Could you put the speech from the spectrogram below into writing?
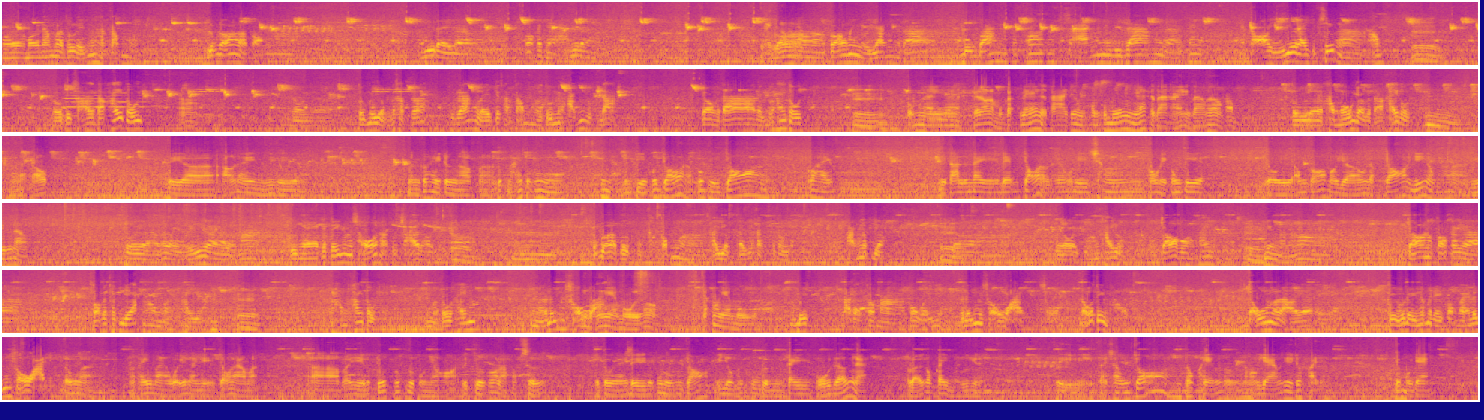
Mười, mười năm là tôi luyện mới thành công rồi. Lúc đó là còn ở dưới đây là có cái nhà dưới đây có. có mấy người dân người ta buôn bán có, có cái sạn như villa hay là cái nhà trọ gì dưới đây chút xíu nè ông ừ. Rồi tôi sợ người ta thấy tôi. Ờ, rồi ờ, tôi mới dùng cái thật đó tôi ráng lệ cho thành công rồi tôi mới ẩn vô đá cho người ta đừng có thấy tôi. Ừ cũng hay nha. cái đó là một cách né người ta chứ không có muốn nhát người ta hại người ta phải không? Không tôi ờ, không muốn cho người ta thấy tôi ừ. Là tốt. Thì ờ, ở đây thì ờ, mình có hay trường hợp lúc nãy tôi có nghe cái nhà bên kia có chó rồi có khi chó có hay người ta lên đây đem chó rồi theo đi săn con này con kia. Rồi ông có bao giờ ông gặp chó nó dí ông hay là như thế nào? Tôi cái đầu ờ, là ma. Tôi nghe cái tiếng nó sổ rồi tôi sợ rồi. Ừ, lúc đó là tôi cũng ờ, phải dùng cái thật của tôi. Ẩn nấp vô. Ừ. rồi, tôi không thấy luôn. Chó cũng không thấy ừ. nhưng mà nó chó nó có cái à, có cái thính giác nó không rồi hay lắm. Ừ. nó không thấy tôi. Nhưng mà tôi thấy nó. Nhưng mà nó đứng sổ nó hoài nghe mùi không? Chắc nó nghe mùi nó biết. Ở đây có ma có quỷ gì. Nó đứng nó sổ hoài sổ nổi tiếng hậu chủ nó lại thì kêu đi nó mới đi còn phải đứng sổ hoài. Đúng rồi. Nó thấy ma quỷ là gì chỗ nào mà à, bởi vì lúc trước lúc tôi còn nhỏ tôi chưa có làm pháp sư thì tôi hay đi tôi có nuôi con chó đi vô mấy khu rừng cây bụi lớn nè lợi gốc cây bự gì nè. Thì tại sao con chó chó hẹn tôi nó màu vàng nó kêu chó phèn chó màu vàng.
